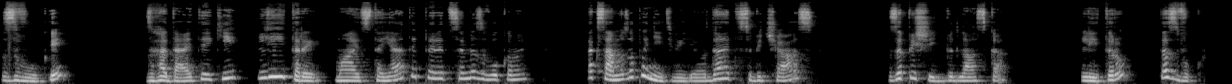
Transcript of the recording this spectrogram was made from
звуки. Згадайте, які літери мають стояти перед цими звуками. Так само зупиніть відео, дайте собі час. Запишіть, будь ласка, літеру та звук.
